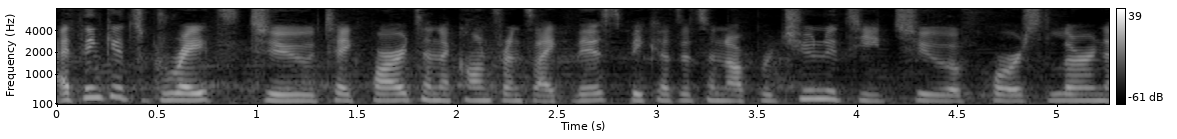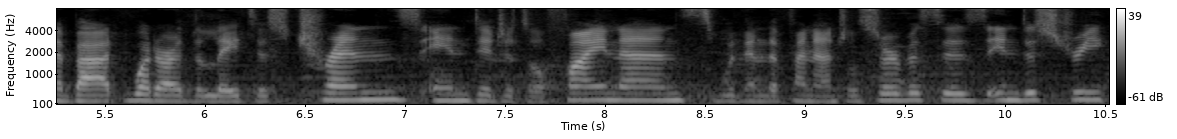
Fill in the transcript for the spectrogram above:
I think it's great to take part in a conference like this because it's an opportunity to, of course, learn about what are the latest trends in digital finance within the financial services industry,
